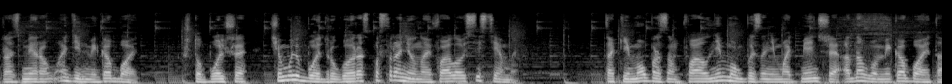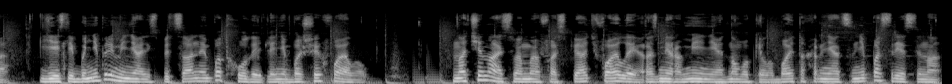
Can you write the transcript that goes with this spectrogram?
размером 1 МБ, что больше, чем у любой другой распространенной файловой системы. Таким образом файл не мог бы занимать меньше 1 МБ, если бы не применялись специальные подходы для небольших файлов. Начиная с VMFS 5 файлы размером менее 1 килобайта хранятся непосредственно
